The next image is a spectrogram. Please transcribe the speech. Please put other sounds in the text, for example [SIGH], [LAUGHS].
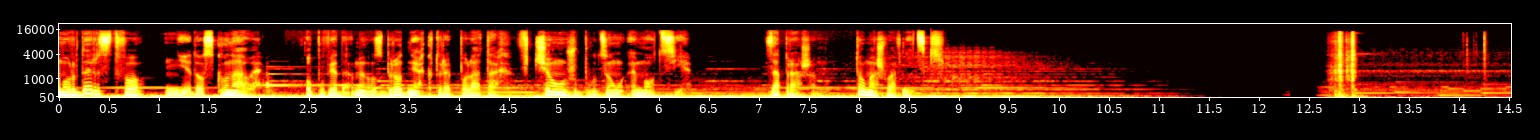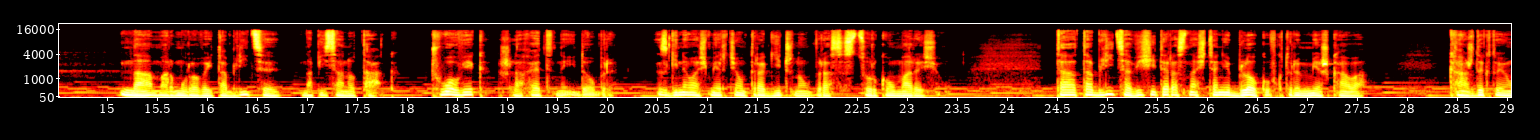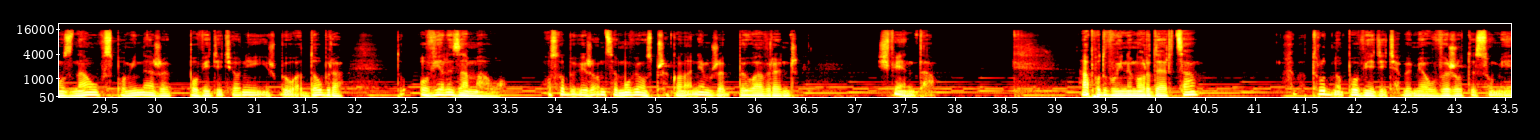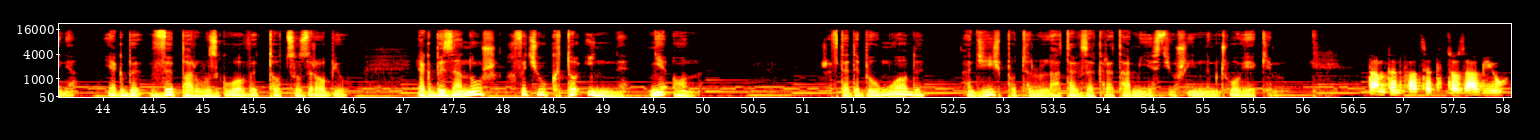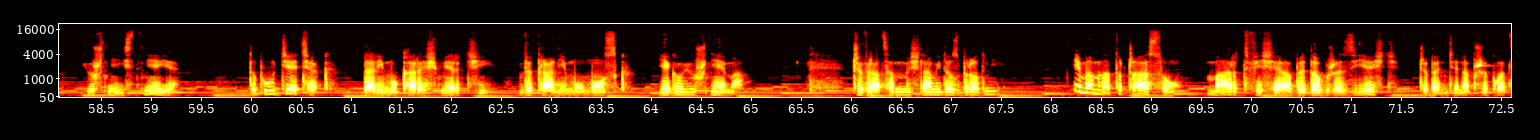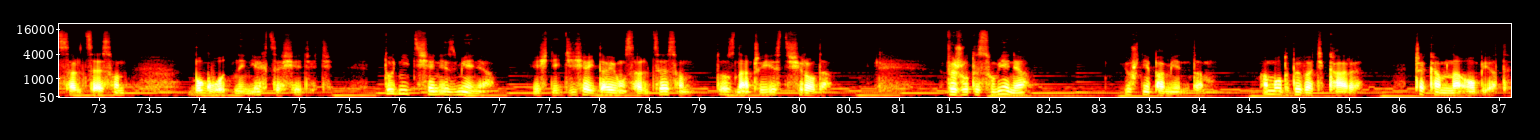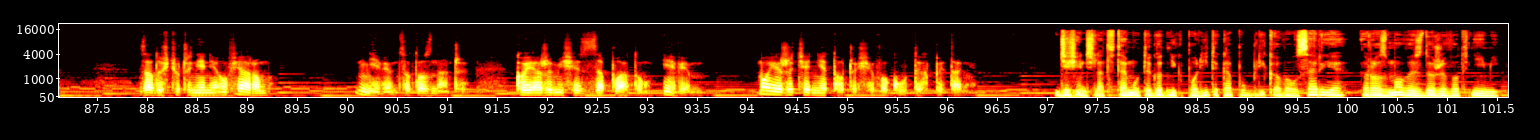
Morderstwo niedoskonałe. Opowiadamy o zbrodniach, które po latach wciąż budzą emocje. Zapraszam, Tomasz Ławnicki. Na marmurowej tablicy napisano tak: Człowiek szlachetny i dobry. Zginęła śmiercią tragiczną wraz z córką Marysią. Ta tablica wisi teraz na ścianie bloku, w którym mieszkała. Każdy, kto ją znał, wspomina, że powiedzieć o niej, iż była dobra, to o wiele za mało. Osoby wierzące mówią z przekonaniem, że była wręcz święta. A podwójny morderca? Chyba trudno powiedzieć, aby miał wyrzuty sumienia, jakby wyparł z głowy to, co zrobił, jakby za nóż chwycił kto inny, nie on. Że wtedy był młody, a dziś po tylu latach za kratami jest już innym człowiekiem. Tamten facet, co zabił, już nie istnieje. To był dzieciak. Dali mu karę śmierci, wyprali mu mózg. Jego już nie ma. Czy wracam myślami do zbrodni? Nie mam na to czasu. Martwię się, aby dobrze zjeść, czy będzie na przykład salceson, bo głodny nie chce siedzieć. Tu nic się nie zmienia. Jeśli dzisiaj dają salceson, to znaczy jest środa. Wyrzuty sumienia? Już nie pamiętam. Mam odbywać karę. Czekam na obiad. Zadośćuczynienie ofiarom? Nie wiem, co to znaczy. Kojarzy mi się z zapłatą. Nie wiem. Moje życie nie toczy się wokół tych pytań. Dziesięć lat temu tygodnik Polityka publikował serię Rozmowy z dożywotnimi.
